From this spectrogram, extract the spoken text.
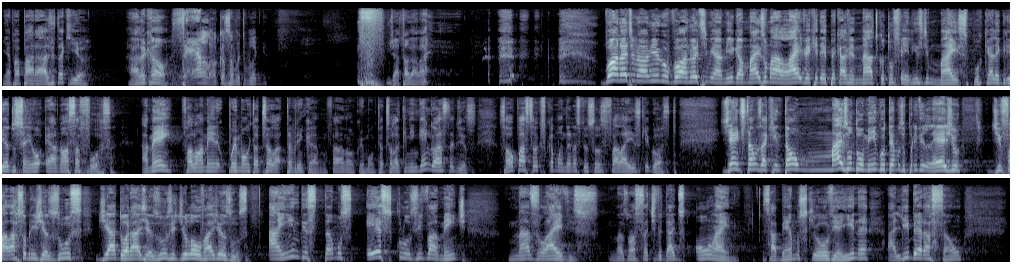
Minha paparazzi tá aqui, ó. Ah, Lucão, cê é louco, eu sou muito blogueiro. Já tá na live? Boa noite, meu amigo. Boa noite, minha amiga. Mais uma live aqui da IP Cavinato que eu tô feliz demais, porque a alegria do Senhor é a nossa força. Amém? Fala um amém pro irmão que tá do seu lado. Tá brincando? Não fala não com o irmão que tá do seu lado, que ninguém gosta disso. Só o pastor que fica mandando as pessoas falar isso que gosta. Gente, estamos aqui então, mais um domingo, temos o privilégio de falar sobre Jesus, de adorar Jesus e de louvar Jesus. Ainda estamos exclusivamente nas lives, nas nossas atividades online. Sabemos que houve aí né, a liberação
